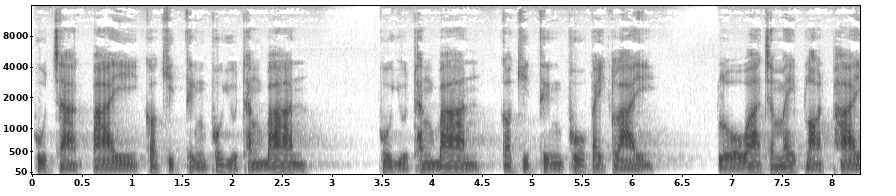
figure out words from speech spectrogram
ผู้จากไปก็คิดถึงผู้อยู่ทางบ้าน ผู้อยู่ทางบ้าน ก็คิดถึงผู้ไปไกล กลัวว่าจะไม่ปลอดภัย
